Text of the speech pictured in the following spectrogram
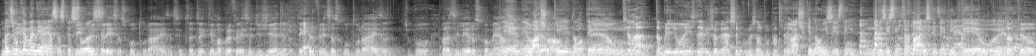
Mas de tem, qualquer maneira, essas pessoas. Tem preferências culturais, assim. Tu está dizendo que tem uma preferência de gênero. Tem é. preferências culturais, tipo brasileiros começam. É, eu acho geral, que não papel. tem. Sei lá, tabeliões devem jogar sempre começando por papel. Eu acho que não existem, não existem trabalhos que tentem ver o, é, papel,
